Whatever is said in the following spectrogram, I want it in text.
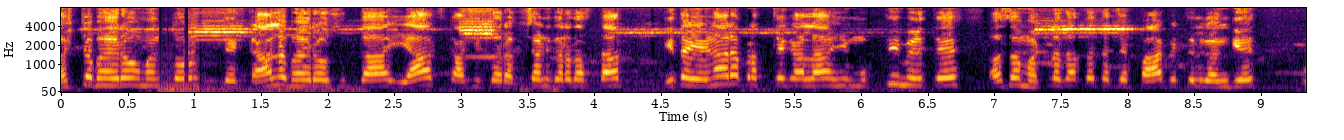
अष्टभैरव म्हणतो ते कालभैरव सुद्धा याच काशीचं रक्षण करत असतात. इथं येणाऱ्या प्रत्येकाला ही मुक्ती मिळते असं म्हटलं जातं. त्याचे पाप येथील गंगेत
